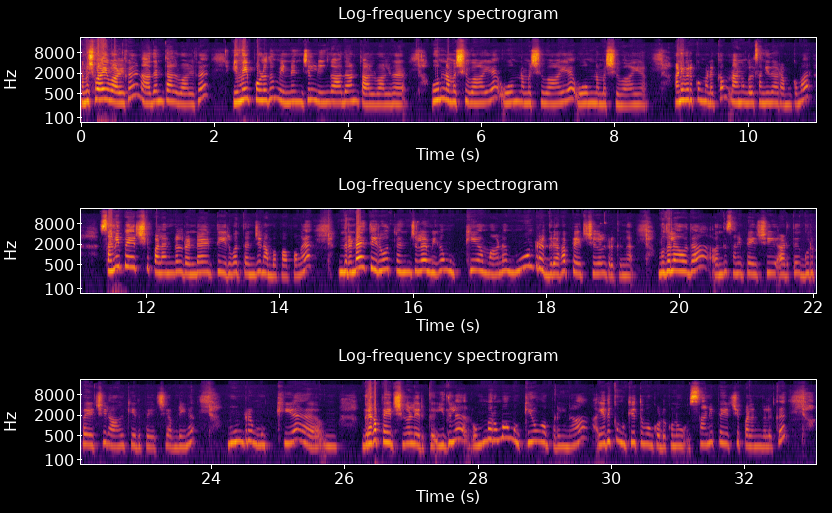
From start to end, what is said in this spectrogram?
நமசிவாய் வாழ்க நாதன் தாழ் வாழ்க. இமைப்பொழுதும் மின்னெஞ்சில் நீங்காதான் தாழ் வாழ்க. ஓம் நம சிவாய ஓம் நம சிவாய ஓம் நம சிவாய. அனைவருக்கும் வணக்கம். நான் உங்கள் சங்கீதா ராம்குமார். சனிப்பெயர்ச்சி பலன்கள் ரெண்டாயிரத்தி இருபத்தஞ்சு நம்ம பார்ப்போங்க. இந்த ரெண்டாயிரத்தி இருபத்தஞ்சில் மிக முக்கியமான மூன்று கிரக பயிற்சிகள் இருக்குங்க. முதலாவதாக வந்து சனிப்பெயர்ச்சி அடுத்து குரு பயிற்சி ராகு கேது பயிற்சி அப்படின்னு மூன்று முக்கிய கிரக பயிற்சிகள் இருக்குது இதில் ரொம்ப ரொம்ப முக்கியம் அப்படின்னா எதுக்கு முக்கியத்துவம் கொடுக்கணும்? சனி பயிற்சி பலன்களுக்கு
